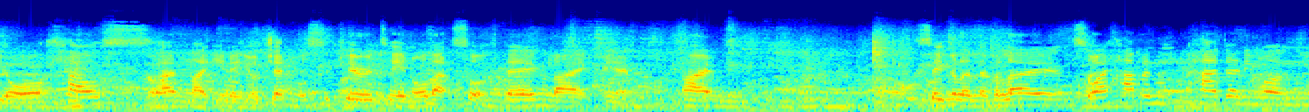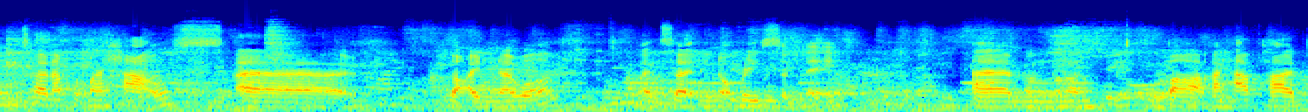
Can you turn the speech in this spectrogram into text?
your house and like, you know, your general security and all that sort of thing. Like, you know, I'm single and live alone, so I haven't had anyone turn up at my house uh, that I know of, and certainly not recently. Um, but I have had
